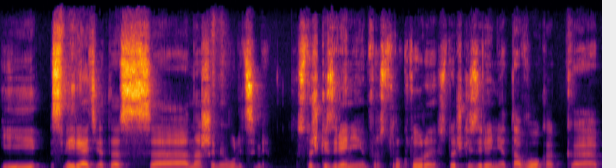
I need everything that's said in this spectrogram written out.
и сверять это с э, нашими улицами с точки зрения инфраструктуры, с точки зрения того, как э,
